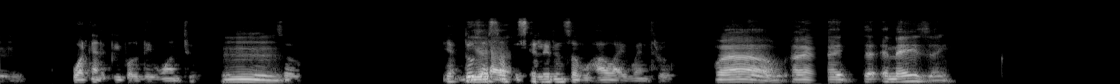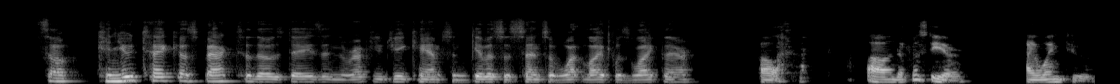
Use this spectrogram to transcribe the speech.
Mm. what kind of people they want to. Mm, So yeah, those are some Yeah. skeletons of how I went through. wow, I, I, amazing. So can you take us back to those days in the refugee camps and give us a sense of what life was like there? Oh, uh, the first year I went to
